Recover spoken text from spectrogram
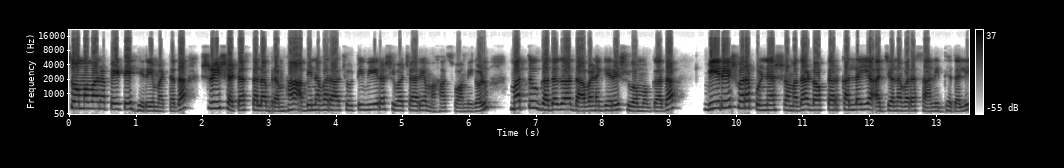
ಸೋಮವಾರಪೇಟೆ ಹಿರೇಮಠದ ಶ್ರೀ ಶಟಸ್ಥಲ ಬ್ರಹ್ಮ ಅಭಿನವ ರಾಚೋಟಿ ವೀರ ಶಿವಾಚಾರ್ಯ ಮಹಾಸ್ವಾಮಿಗಳು ಮತ್ತು ಗದಗ ದಾವಣಗೆರೆ ಶಿವಮೊಗ್ಗದ ವೀರೇಶ್ವರ ಪುಣ್ಯಾಶ್ರಮದ ಡಾಕ್ಟರ್ ಕಲ್ಲಯ್ಯ ಅಜ್ಜನವರ ಸಾನ್ನಿಧ್ಯದಲ್ಲಿ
